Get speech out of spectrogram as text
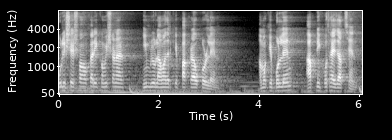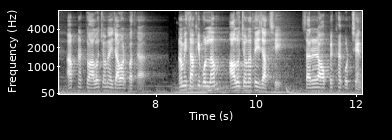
পুলিশের সহকারী কমিশনার ইমরুল আমাদেরকে পাকড়াও করলেন। আমাকে বললেন, আপনি কোথায় যাচ্ছেন? আপনার তো আলোচনায় যাওয়ার কথা। আমি তাকে বললাম, আলোচনাতেই যাচ্ছি। স্যারেরা অপেক্ষা করছেন।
